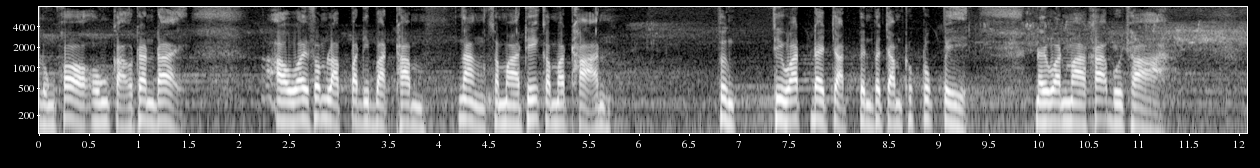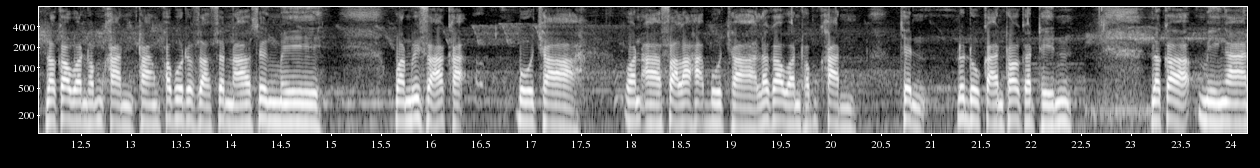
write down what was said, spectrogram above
หลวงพ่อองค์เก่าท่านได้ เอาไว้สำหรับปฏิบัติธรรม นั่งสมาธิกรรมฐานซึ่งที่วัดได้จัดเป็นประจำทุกๆปี ในวันมาฆบูชา แล้วก็วันสำคัญทางพระพุทธศาสนาซึ่งมีวันวิสาขบูชา วันอาสาฬหบูชา แล้วก็วันสำคัญ เช่น ฤดูการทอดกฐิน แล้วก็มีงาน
